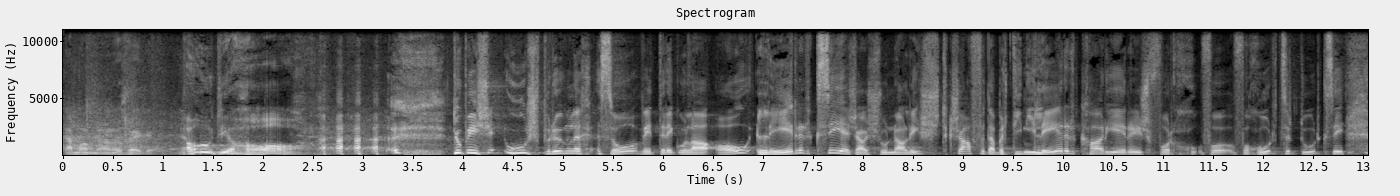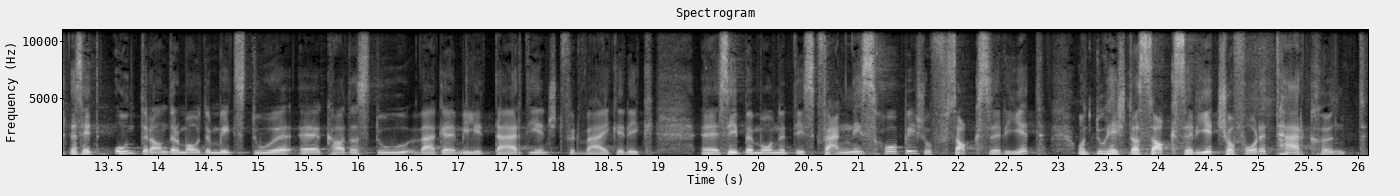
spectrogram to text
kann man auch noch sagen. Oh, die Haar! du bist ursprünglich so wie die Regula auch Lehrer gewesen, hast als Journalist geschafft, aber deine Lehrerkarriere ist vor, vor, von kurzer Tour. Gewesen. Das hat unter anderem auch damit zu tun, äh, gehabt, dass du wegen Militärdienstverweigerung äh, sieben Monate ins Gefängnis gekommen bist, auf Sachseriet. Und du hast das Sachseriet schon vorher gekannt.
